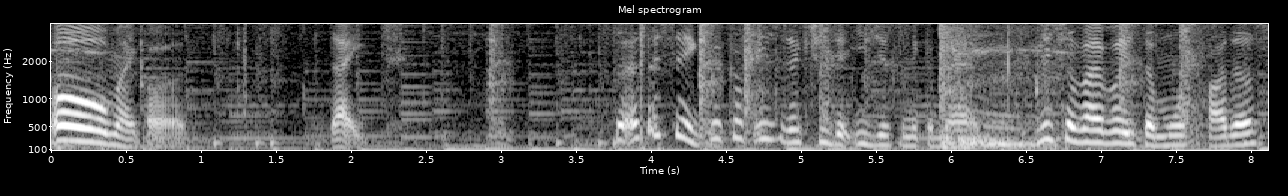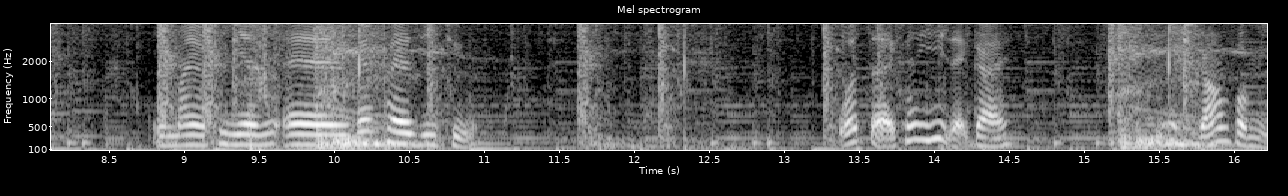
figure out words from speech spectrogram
Oh my god. Died. So as I say, quick Quakecraft is actually the easiest to make a map. This Survivor is the most hardest, in my opinion, and Vampire Z2. What the? I can't hit that guy. He just drowned for me.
